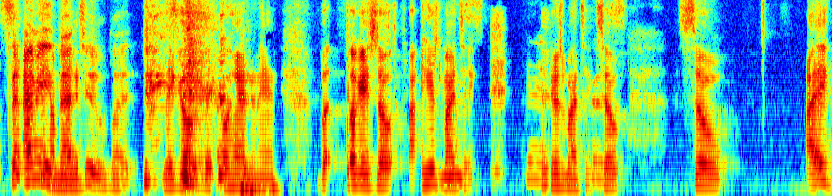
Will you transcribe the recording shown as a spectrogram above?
So, I mean, I mean, that it- too, but they go. They go hand in hand. But okay. So uh, here's my take. Here's my take. So, so I,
